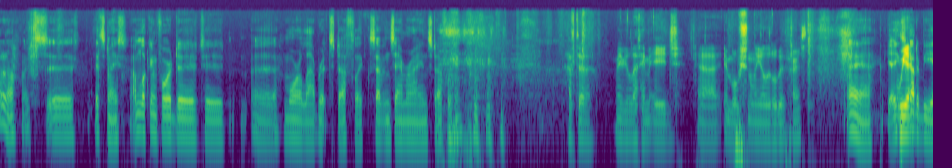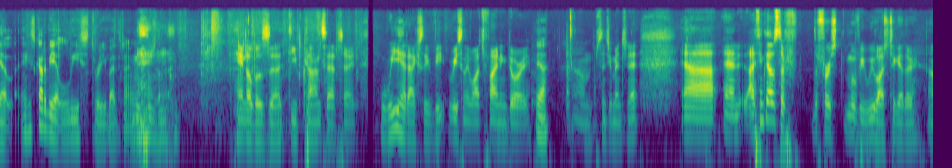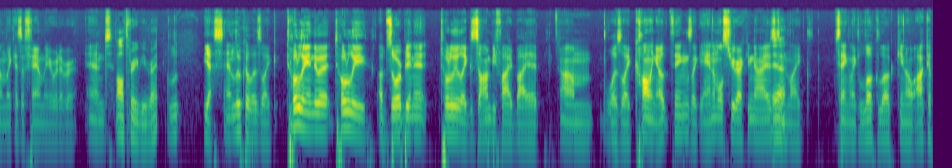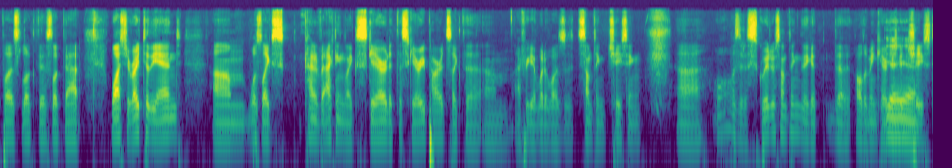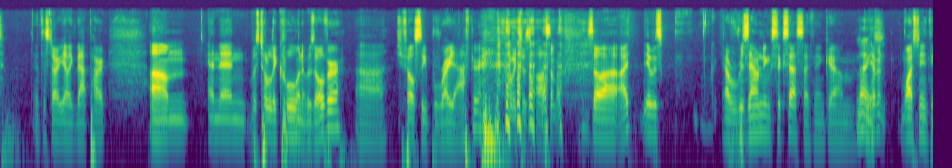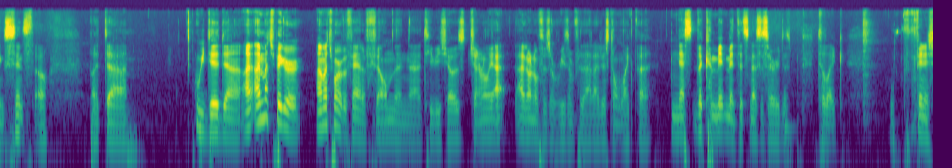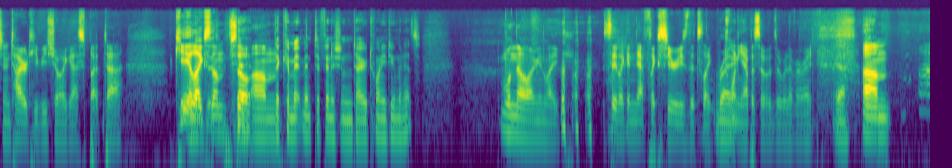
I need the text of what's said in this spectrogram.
I don't know. It's uh, it's nice. I'm looking forward to to uh, more elaborate stuff like Seven Samurai and stuff with him. have to maybe let him age uh, emotionally a little bit first. Oh yeah, yeah. He's got to be at he's got to be at least three by the time. We. Handle those uh, deep concepts, right? We had actually ve- recently watched Finding Dory. Yeah. Um, since you mentioned it, uh, and I think that was the f- the first movie we watched together, um, like as a family or whatever. And All three of you, right? Yes, and Luca was like totally into it, totally absorbed in it, totally like zombified by it. Um, was like calling out things like animals she recognized Yeah. and like saying like look look you know octopus look this look that. Watched it right to the end. Um, was like kind of acting like scared at the scary parts like the um I forget what it was something chasing. Uh, what was it a squid or something? They get the all the main characters Yeah, get yeah. chased at the start. Yeah, like that part. Um, and then was totally cool when it was over. Uh, she fell asleep right after, which was awesome. So uh, I it was a resounding success. I think. Um, Nice. We haven't watched anything since though, but uh, we did. Uh, I, I'm much bigger. I'm much more of a fan of film than uh, TV shows generally. I, I don't know if there's a reason for that. I just don't like the nec- the commitment that's necessary to to like finish an entire TV show. I guess, but uh, Kia likes them. So um, the commitment to finish an entire 22 minutes. Well, no, I mean like say like a Netflix series that's like Right. 20 episodes or whatever, right? Yeah. Um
